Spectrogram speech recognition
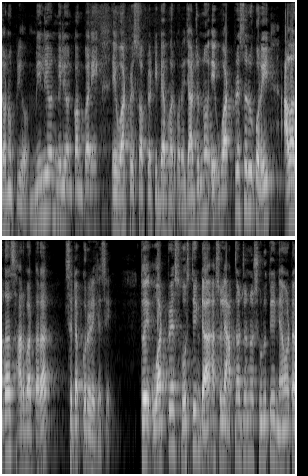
জনপ্রিয়। মিলিয়ন মিলিয়ন কোম্পানি এই ওয়ার্ডপ্রেস সফটওয়্যারটি ব্যবহার করে, যার জন্য এই ওয়ার্ডপ্রেসের উপরেই আলাদা সার্ভার তারা সেট করে রেখেছে। তো এই ওয়ার্ডপ্রেস হোস্টিংটা আসলে আপনার জন্য শুরুতেই নেওয়াটা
